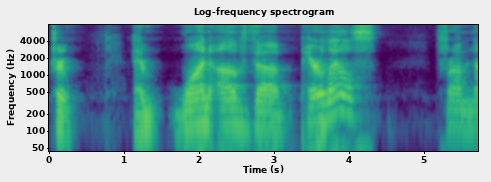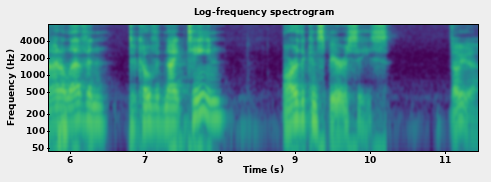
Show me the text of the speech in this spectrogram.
True. And one of the parallels from 9 11 to COVID 19 are the conspiracies. Oh yeah.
